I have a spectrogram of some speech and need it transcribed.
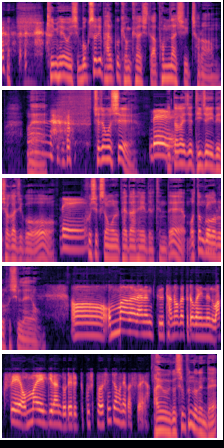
김혜원 씨 목소리 밝고 경쾌하시다. 봄날씨처럼. 네. 아. 최정호 씨. 네. 이따가 이제 DJ 되셔가지고 네. 후식성을 배달해야 될 텐데 어떤 네. 거를 하실래요? 어, 엄마라는 그 단어가 들어가 있는 왁스의 엄마의 일기란 노래를 듣고 싶어서 신청을 해봤어요. 아유, 이거 슬픈 노래인데.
